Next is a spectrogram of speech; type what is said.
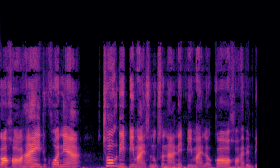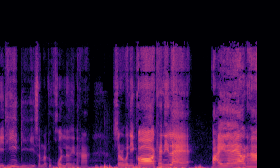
ก็ขอให้ทุกคนเนี่ยโชคดีปีใหม่สนุกสนานในปีใหม่แล้วก็ขอให้เป็นปีที่ดีสำหรับทุกคนเลยนะคะสำหรับวันนี้ก็แค่นี้แหละไปแล้วนะคะ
